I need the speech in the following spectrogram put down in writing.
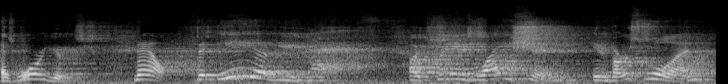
as warriors. Now, did any of you have a translation in verse 1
